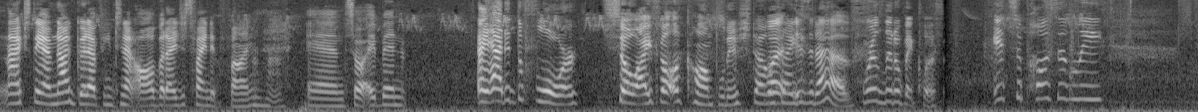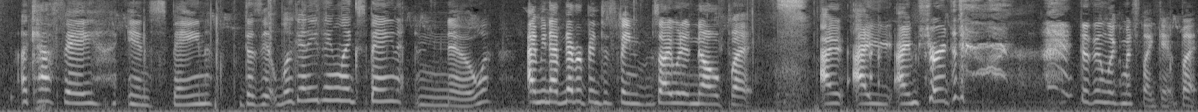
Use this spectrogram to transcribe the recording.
actually I'm not good at painting at all, but I just find it fun, and so I've been I added the floor, so I felt accomplished. I was like, is it of? We're a little bit close. It's supposedly a cafe in Spain. Does it look anything like Spain? No. I mean, I've never been to Spain, so I wouldn't know. But I, I, I'm sure it doesn't, doesn't look much like it. But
